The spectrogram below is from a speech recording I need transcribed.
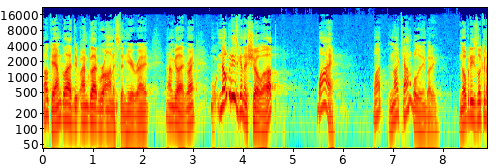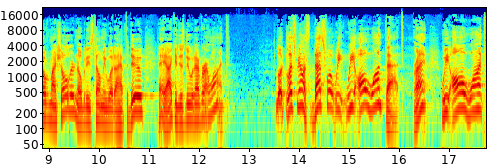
Okay, I'm glad, that, I'm glad we're honest in here, right? I'm glad, right? Nobody's going to show up. Why? What? I'm not accountable to anybody. Nobody's looking over my shoulder. Nobody's telling me what I have to do. Hey, I can just do whatever I want. Look, let's be honest. That's what we, we all want that, right? We all want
